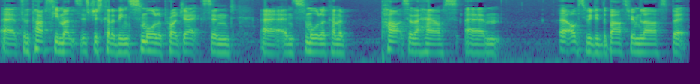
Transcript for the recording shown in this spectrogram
Uh, for the past few months, it's just kind of been smaller projects and uh, and smaller kind of parts of the house. Um, uh, obviously, we did the bathroom last, but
